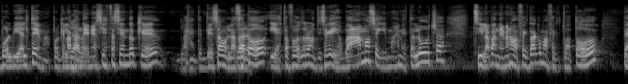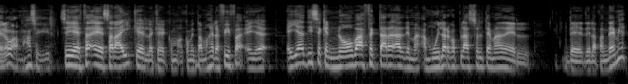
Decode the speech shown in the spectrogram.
volvía el tema, porque la Claro. pandemia sí está haciendo que la gente empieza a volarse Claro. todo, y esta fue otra noticia que dijo, vamos, seguimos en esta lucha, sí la pandemia nos va a afectar como afectó a todos, pero vamos a seguir. Sí, esta eh, Sarai, que la que como comentamos de la FIFA, ella, ella dice que no va a afectar a, a muy largo plazo el tema del, de, de la pandemia.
